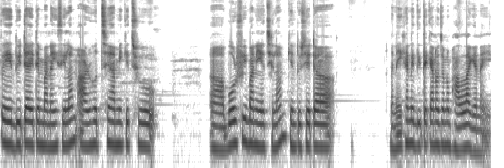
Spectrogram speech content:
তো এই দুইটা আইটেম বানাইছিলাম। আর হচ্ছে আমি কিছু বরফি বানিয়েছিলাম। কিন্তু সেটা মানে এখানে দিতে কেন যেন ভালো লাগে নাই।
